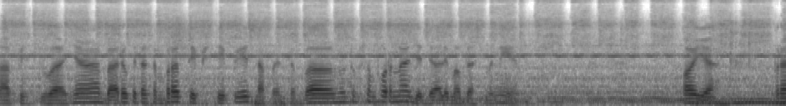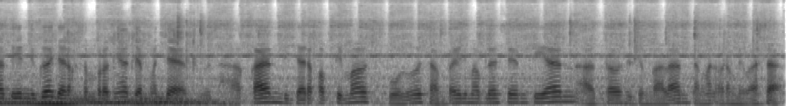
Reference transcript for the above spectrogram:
Lapis duanya baru kita semprot tipis-tipis sampai tebal nutup sempurna jeda 15 menit. Oh iya perhatiin juga jarak semprotnya tiap ngecat usahakan di jarak optimal 10 sampai 15 sentian atau sejengkalan tangan orang dewasa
